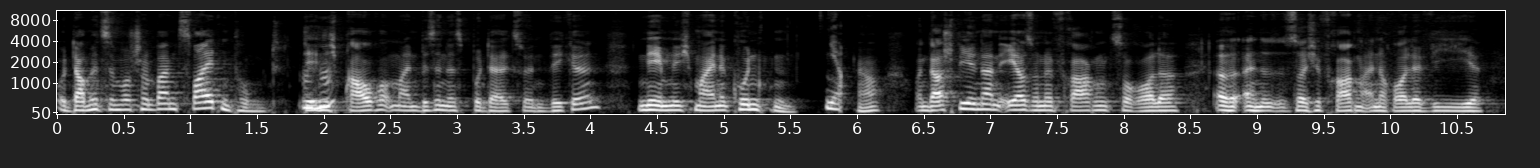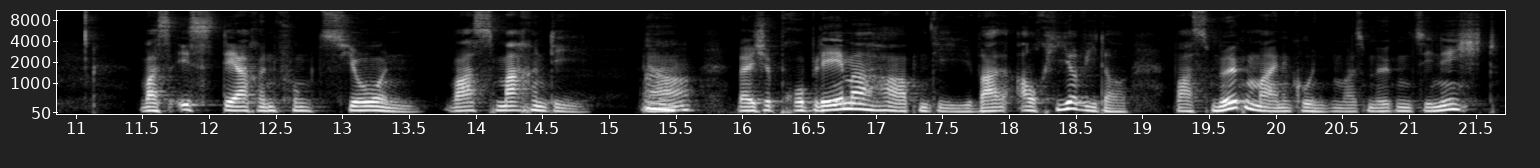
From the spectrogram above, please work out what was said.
und damit sind wir schon beim zweiten Punkt, den mhm. ich brauche, um ein Businessmodell zu entwickeln, nämlich meine Kunden. Ja. ja. Und da spielen dann eher so eine Fragen zur Rolle, äh, eine, solche Fragen eine Rolle wie, was ist deren Funktion? Was machen die? Ja, mhm. welche Probleme haben die? Auch hier wieder, was mögen meine Kunden, was mögen sie nicht?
